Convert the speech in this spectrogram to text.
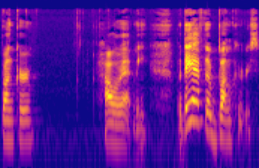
bunker, holler at me. But they have their bunkers.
